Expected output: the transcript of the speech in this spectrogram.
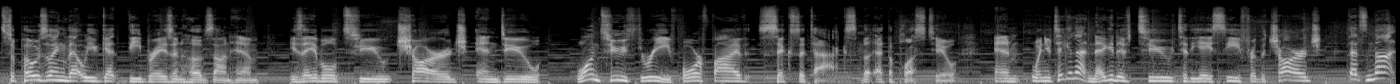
supposing that we get the brazen hooves on him, he's able to charge and do one, two, three, four, five, six attacks at the plus two. And when you're taking that negative two to the AC for the charge, that's not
